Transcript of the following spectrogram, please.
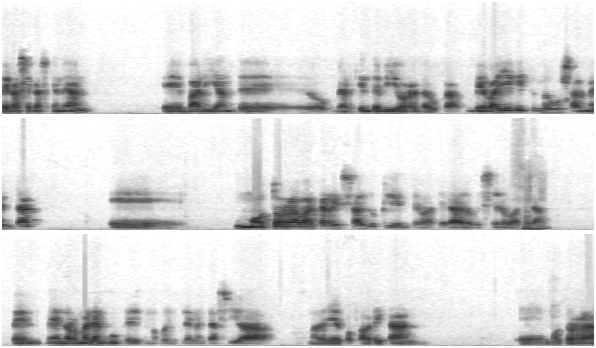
Vegasek azkenean, e, variante edo vertiente bi horret dauka. Bebai egiten dugu salmentak e, motorra bakarrik saldu kliente batera edo bezero batera. Mhm. Ben, ben normalean guk egiten dugu implementazioa Madrileko fabrikan e, motorra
